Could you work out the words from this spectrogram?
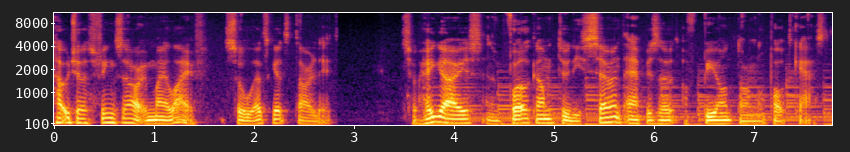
how just things are in my life. So let's get started. So hey guys and welcome to the 7th episode of Beyond Normal podcast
